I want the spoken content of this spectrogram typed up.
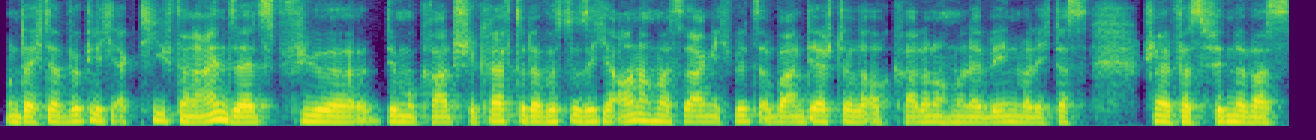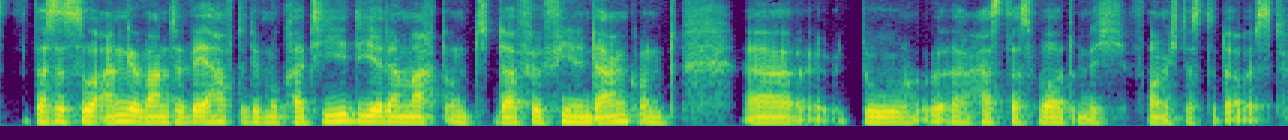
und euch da wirklich aktiv dann einsetzt für demokratische Kräfte. Da wirst du sicher auch noch was sagen. Ich will es aber an der Stelle auch gerade noch mal erwähnen, weil ich das schon etwas finde, was, das ist so angewandte, wehrhafte Demokratie, die ihr da macht und dafür vielen Dank und äh, du äh, hast das Wort und ich freue mich, dass du da bist.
